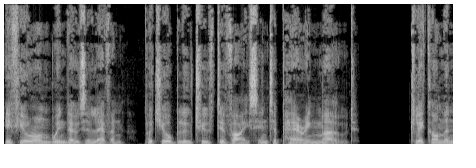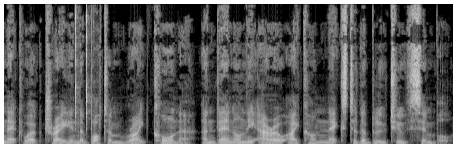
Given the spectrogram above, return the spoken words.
If you're on Windows 11, put your Bluetooth device into pairing mode. Click on the network tray in the bottom right corner and then on the arrow icon next to the Bluetooth symbol.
